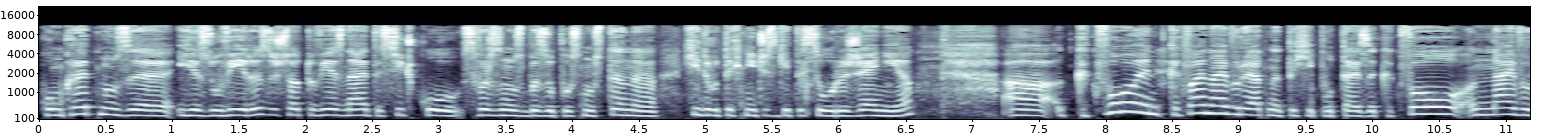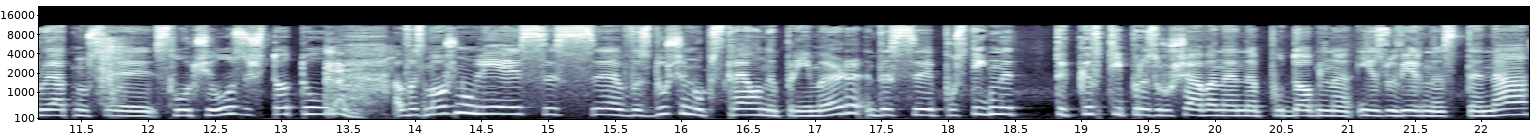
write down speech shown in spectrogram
конкретно за язовира, защото вие знаете всичко свързано с безопасността на хидротехническите съоръжения. А, какво е, каква е най-вероятната хипотеза? Какво най-вероятно се е случило? Защото възможно ли е с въздушен обстрел, например, да се постигне такъв тип разрушаване на подобна язовирна стена.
